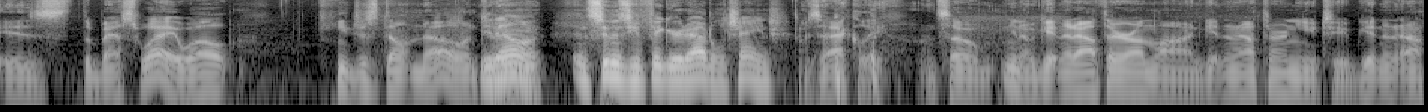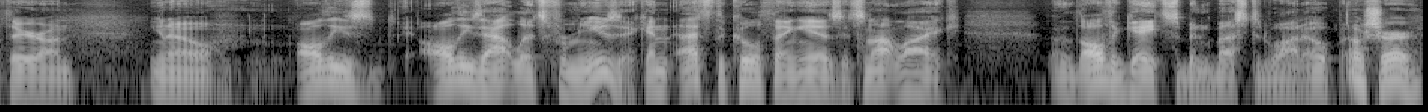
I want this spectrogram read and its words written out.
is the best way well you just don't know until you don't. As soon as you figure it out, it'll change. Exactly. and so, you know, getting it out there online, getting it out there on YouTube, getting it out there on, you know, all these all these outlets for music. And that's the cool thing is it's not like uh, all the gates have been busted wide open. Oh, sure.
